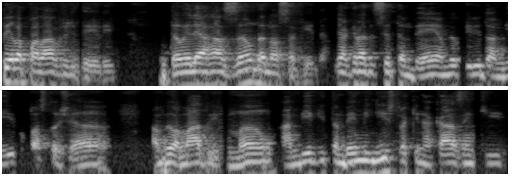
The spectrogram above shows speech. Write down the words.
pela palavra dele. Então, ele é a razão da nossa vida. E agradecer também ao meu querido amigo, pastor Jean, ao meu amado irmão, amigo e também ministro aqui na casa em que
